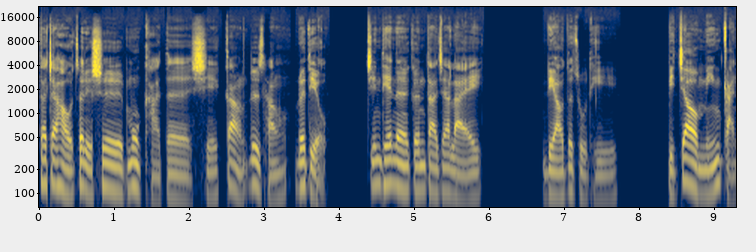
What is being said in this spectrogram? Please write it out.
大家好，这里是木卡的斜杠日常 Radio。今天呢，跟大家来聊的主题比较敏感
